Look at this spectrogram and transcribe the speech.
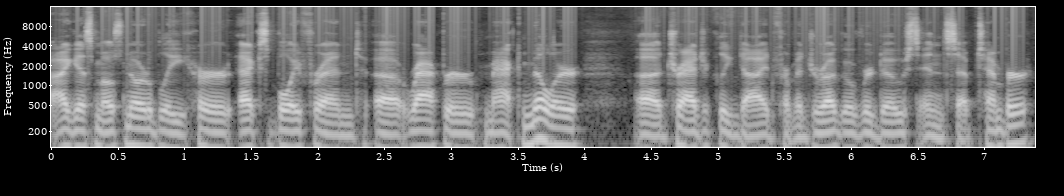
I guess most notably, her ex boyfriend, uh, rapper Mac Miller, uh, tragically died from a drug overdose in September.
